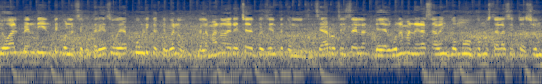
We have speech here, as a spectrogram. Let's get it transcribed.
yo al pendiente con la Secretaría de Seguridad Pública, que bueno, de la mano derecha del presidente con la licenciada Rosa Isela, que de alguna manera saben cómo, cómo está la situación.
